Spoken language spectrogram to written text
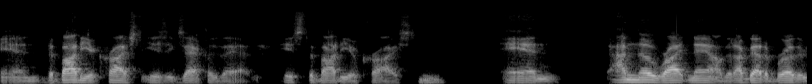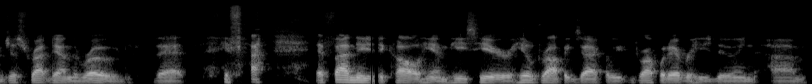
And the body of Christ is exactly that. It's the body of Christ. Mm. And I know right now that I've got a brother just right down the road that if I if I need to call him, he's here. He'll drop exactly drop whatever he's doing. Um,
